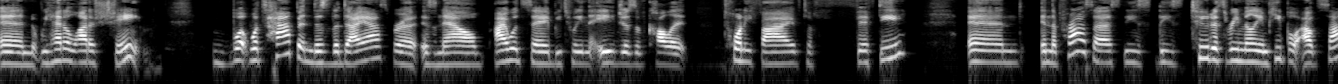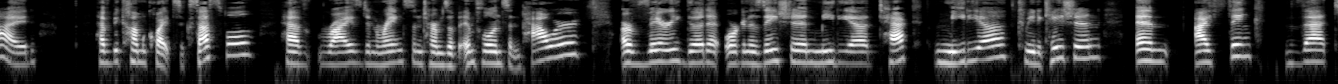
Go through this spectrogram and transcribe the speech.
and we had a lot of shame. But what's happened is the diaspora is now, I would say, between the ages of call it 25 to 50. And in the process, these these two to three million people outside have become quite successful have rised in ranks in terms of influence and power, are very good at organization, media, tech, media, communication. And I think that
